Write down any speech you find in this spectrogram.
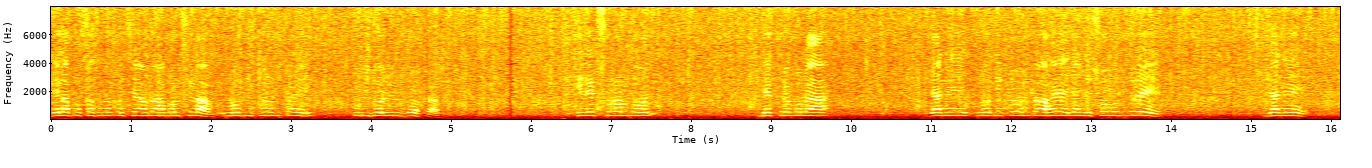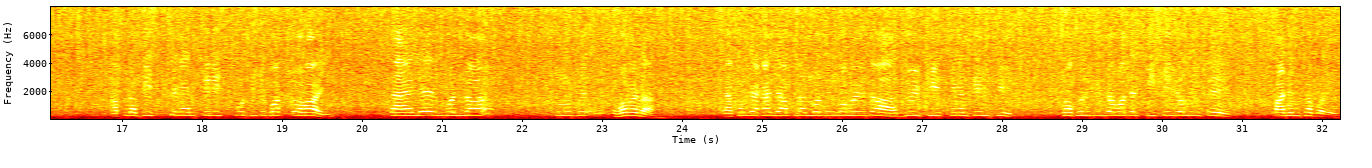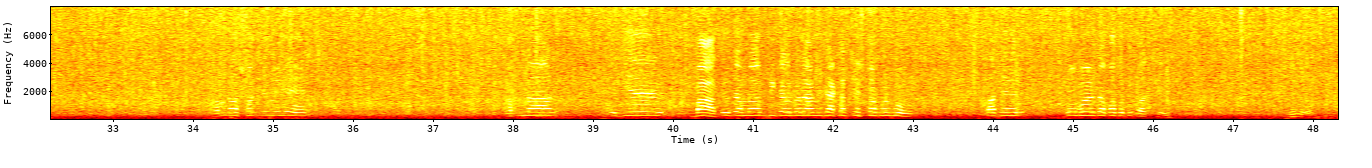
জেলা প্রশাসনের কাছে আমরা বলছিলাম, নদী খননটাই খুবই জরুরি দরকার। সিলেট, সুনামগঞ্জ নেত্রকোনা, জানে নদী খননটা হয়ে, জানে সমুদ্রে, জানে আপনার বিশ থেকে তিরিশ ফুট যদি গর্ত হয়, তাহলে বন্যা কোনো হবে না। এখন দেখা যায় আপনার নদীর গভীরতা দুই ফিট থেকে তিন ফিট তখনই কিন্তু আমাদের কৃষি জমিতে পানি উঠে পড়ে। আমরা সরজমিনে আপনার এই যে বাদ ওটা আমরা বিকালবেলা আমি দেখার চেষ্টা করব। তাদের গভীরতা কতটুকু আছে? ধন্যবাদ।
